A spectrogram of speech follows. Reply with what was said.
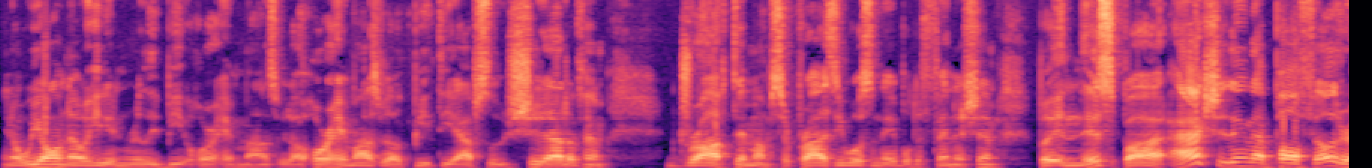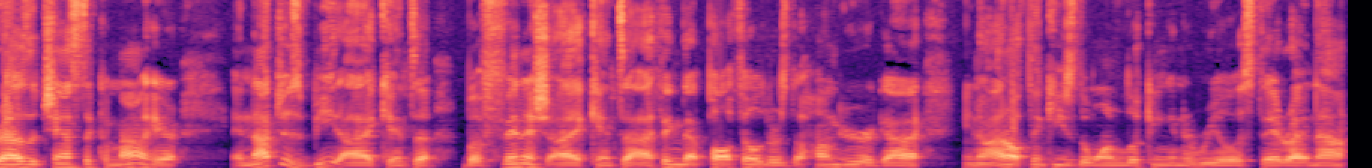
you know we all know he didn't really beat Jorge Masvidal. Jorge Masvidal beat the absolute shit out of him, dropped him. I'm surprised he wasn't able to finish him. But in this spot, I actually think that Paul Felder has a chance to come out here and not just beat Iaquinta, but finish Iaquinta. I think that Paul Felder is the hungrier guy. You know, I don't think he's the one looking into real estate right now.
